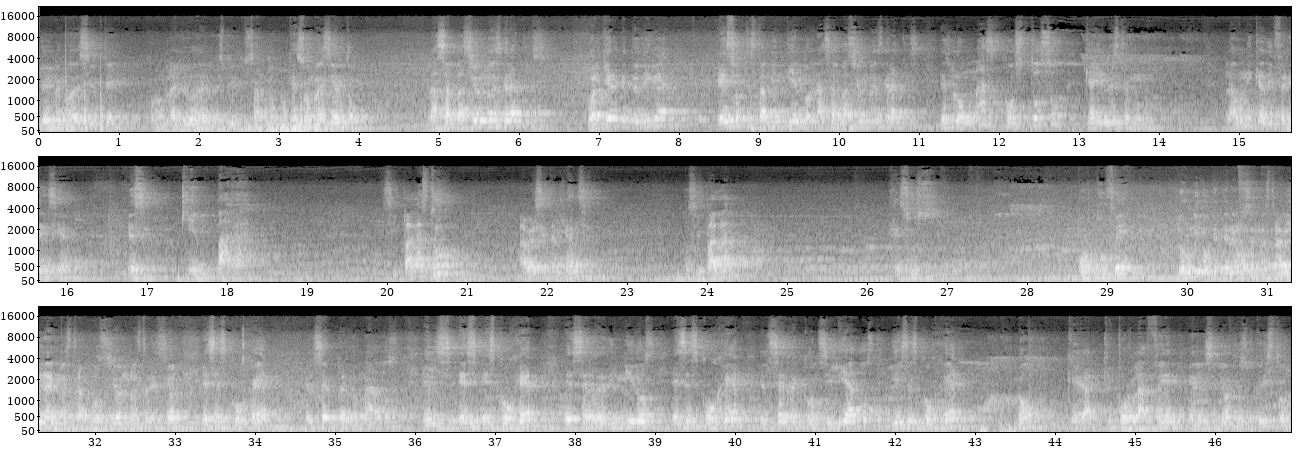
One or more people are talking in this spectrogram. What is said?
Y hoy vengo a decirte, con la ayuda del Espíritu Santo, que eso no es cierto. La salvación no es gratis. Cualquiera que te diga eso te está mintiendo. La salvación no es gratis. Es lo más costoso que hay en este mundo. La única diferencia es quién paga. Si pagas tú, a ver si te alcanza. O si paga Jesús por tu fe. Lo único que tenemos en nuestra vida, en nuestra posición, en nuestra decisión, es escoger el ser perdonados, es escoger el ser redimidos, es escoger el ser reconciliados y es escoger, ¿no? Que, que por la fe en el Señor Jesucristo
